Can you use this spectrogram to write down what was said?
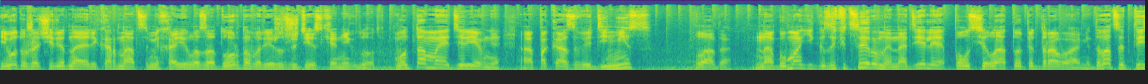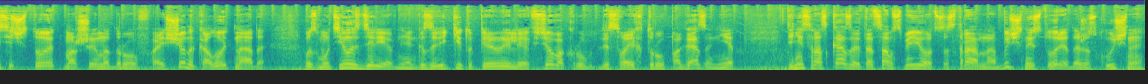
И вот уже очередная рекарнация Михаила за Задорнова режет житейский анекдот. Вон там моя деревня, а, показывает Денис, Лада. На бумаге газифицированной, на деле полсела топят дровами. 20 тысяч стоит машина дров. А еще наколоть надо. Возмутилась деревня. Газовики тут перерыли все вокруг для своих труб, а газа нет. Денис рассказывает, а сам смеется. Странно, обычная история, даже скучная.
